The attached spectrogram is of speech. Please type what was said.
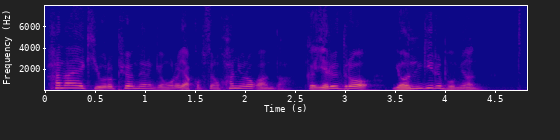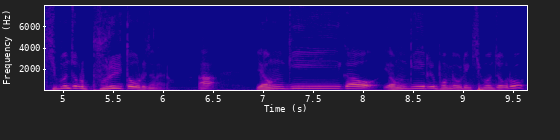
하나의 기호로 표현되는 경우로 야콥스는 환유라고 한다. 그러니까 예를 들어 연기를 보면 기본적으로 불을 떠오르잖아요. 아, 연기가 연기를 보면 우리는 기본적으로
